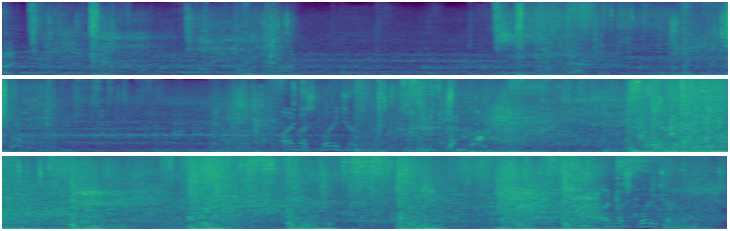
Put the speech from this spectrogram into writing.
I must wait. I must wait a moment.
